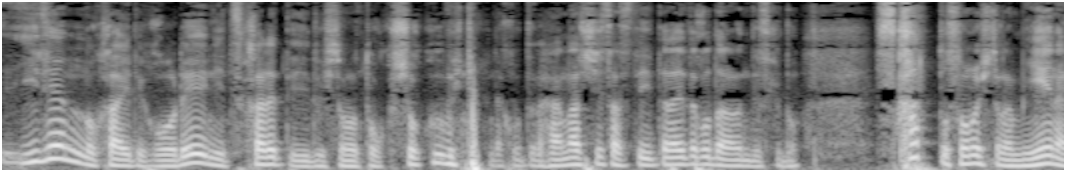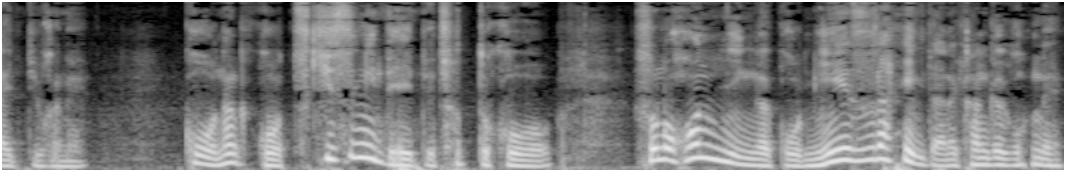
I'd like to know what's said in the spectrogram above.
以前の回でこう、霊に疲れている人の特色みたいなことで話させていただいたことあるんですけど、スカッとその人が見えないっていうかね、こう、なんかこう、つきすぎていて、ちょっとこう、その本人がこう見えづらいみたいな感覚をね、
